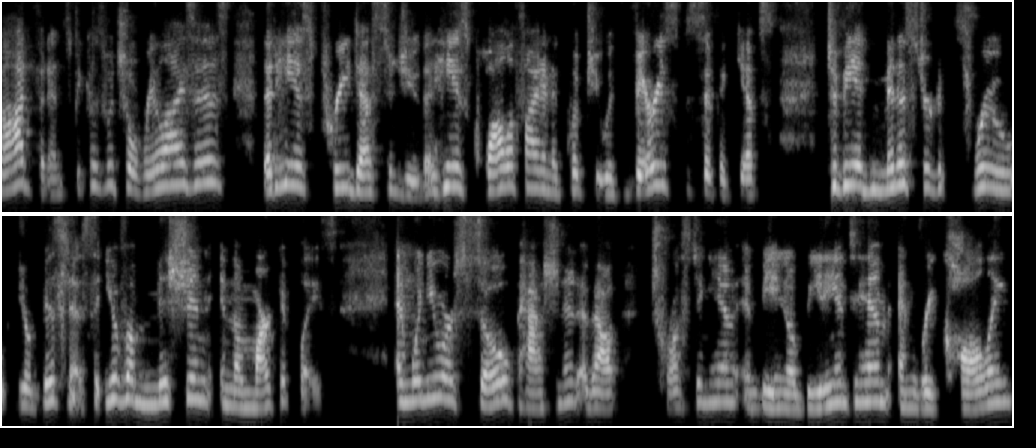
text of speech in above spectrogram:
Godfidence because what you'll realize is that He has predestined you, that He has qualified and equipped you with very specific gifts to be administered through your business, that you have a mission in the marketplace. And when you are so passionate about trusting Him and being obedient to Him and recalling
